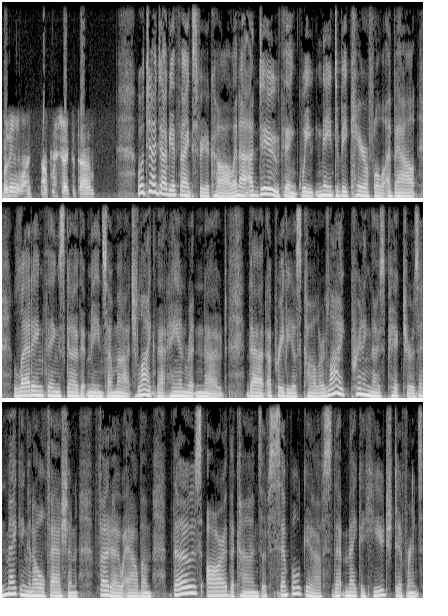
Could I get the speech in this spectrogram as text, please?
but anyway, I appreciate the time. Well, JW, thanks for your call. And I, I, do think we need to be careful about letting things go that mean so much, like that handwritten note that a previous caller, like printing those pictures and making an old fashioned photo album. Those are the kinds of simple gifts that make a huge difference.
